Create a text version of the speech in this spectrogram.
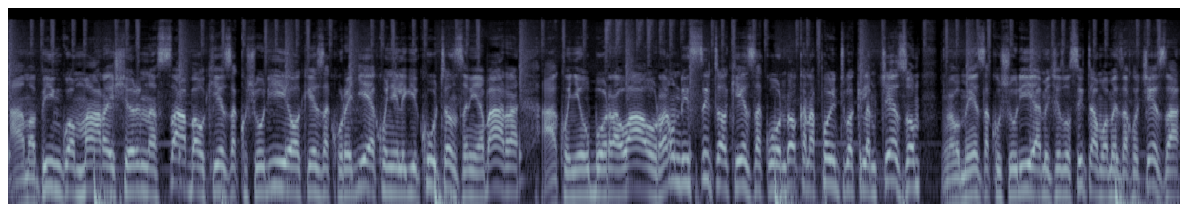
ama mabingwa mara 27 ukiweza kushuhudia wakiweza kurejea kwenye ligi kuu Tanzania bara kwenye ubora wao, raundi sita wakiweza kuondoka na point kwa kila mchezo. Umeweza kushuhudia michezo sita ambao wameweza kucheza,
